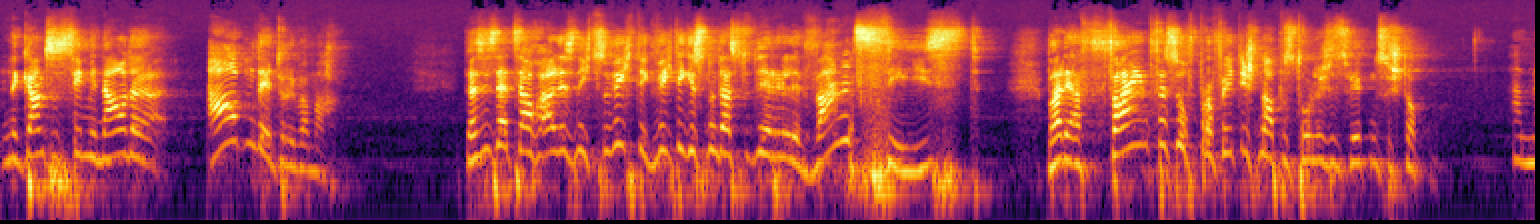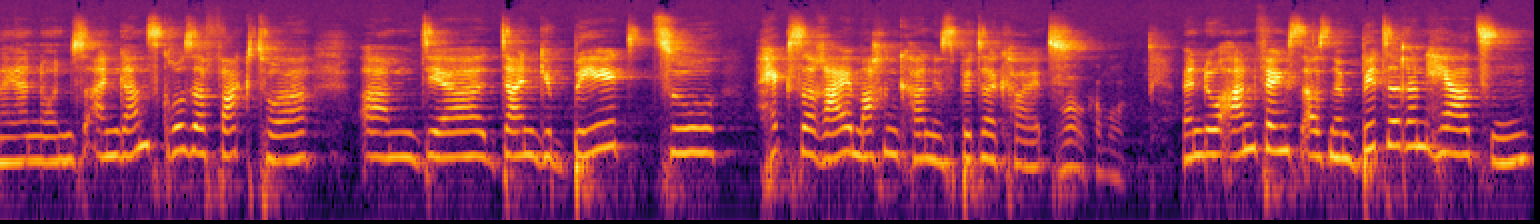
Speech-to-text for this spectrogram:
ein ganzes Seminar oder Abende drüber machen. Das ist jetzt auch alles nicht so wichtig. Wichtig ist nur, dass du die Relevanz siehst, weil der Feind versucht, prophetisch und apostolisches Wirken zu stoppen. Amen. Und ein ganz großer Faktor, ähm, der dein Gebet zu Hexerei machen kann, ist Bitterkeit. Oh, Wenn du anfängst aus einem bitteren Herzen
